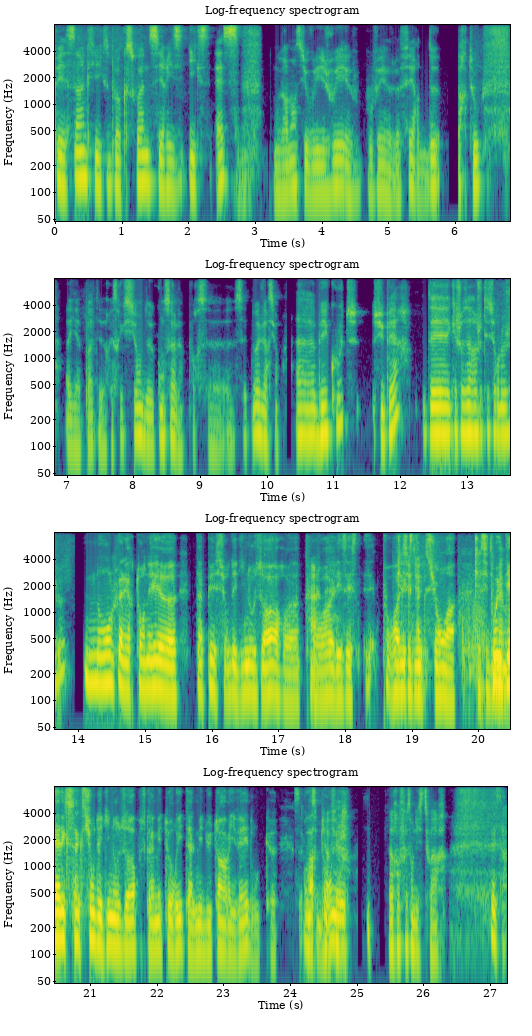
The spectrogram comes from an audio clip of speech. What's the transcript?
PS5, Xbox One, Series XS. Donc vraiment, si vous voulez jouer, vous pouvez le faire de partout. Il n'y a pas de restriction de console pour ce- cette nouvelle version. Euh, bah écoute, super. T'as quelque chose à rajouter sur le jeu? Non, je vais aller retourner euh, taper sur des dinosaures euh, pour, euh, les es- pour l'extinction. hein. Du Faut aider à l'extinction des dinosaures parce que la météorite, elle met du temps à arriver. Donc, euh, Ça on va commence à bien retourner. faire. Refaisons l'histoire. c'est ça.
